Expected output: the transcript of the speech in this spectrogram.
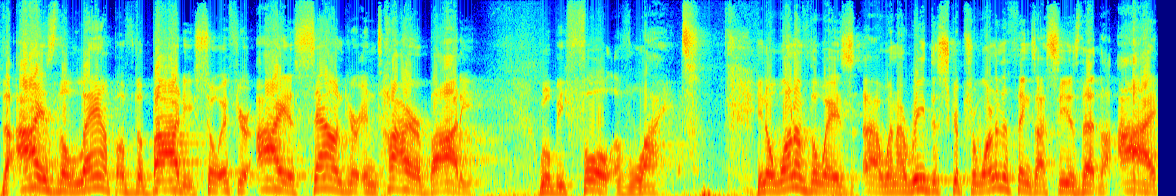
The eye is the lamp of the body, so if your eye is sound, your entire body will be full of light. You know, one of the ways uh, when I read the scripture, one of the things I see is that the eye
